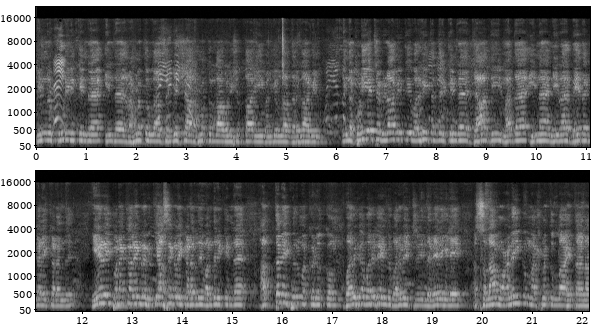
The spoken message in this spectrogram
இன்று கூடியிருக்கின்ற இந்த ரஹமத்துல்லா சையஷா ரஹமத்துல்லா வலி சுத்தாரி வலியுல்லா தர்காவில் இந்த கொடியேற்ற விழாவிற்கு வருகை தந்திருக்கின்ற ஜாதி மத இன நில பேதங்களை கடந்து ஏழை பணக்கார என்ற வித்தியாசங்களை கடந்து வந்திருக்கின்ற அத்தனை பெருமக்களுக்கும் வருக வருக என்று வரவேற்று இந்த வேளையிலே அஸ்ஸலாமு அலைக்கும் ரஹ்மத்துல்லாஹி தஆலா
